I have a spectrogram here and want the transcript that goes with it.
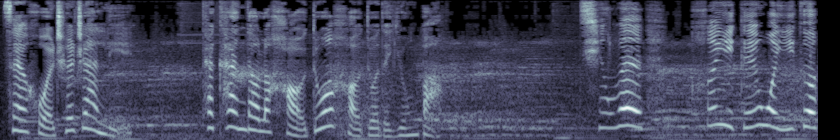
在火车站里，他看到了好多好多的拥抱。请问，可以给我一个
